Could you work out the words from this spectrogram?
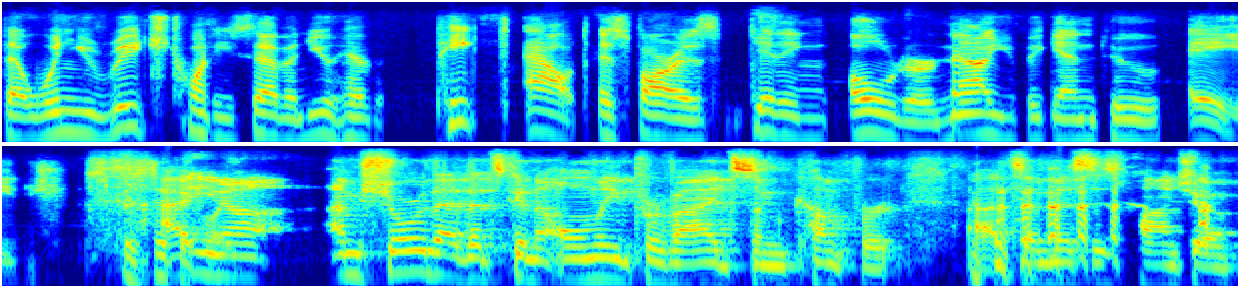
that when you reach 27, you have peaked out as far as getting older. Now you begin to age I, specifically. you know. I'm sure that that's going to only provide some comfort uh, to Mrs. Pancho,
